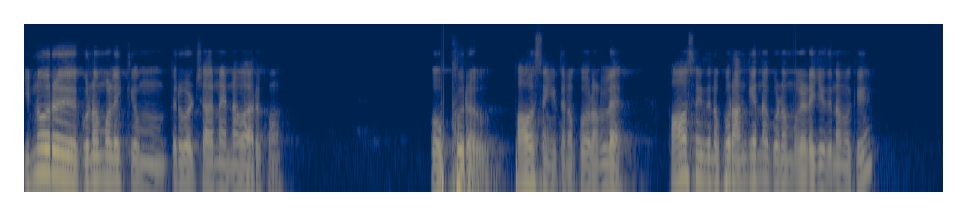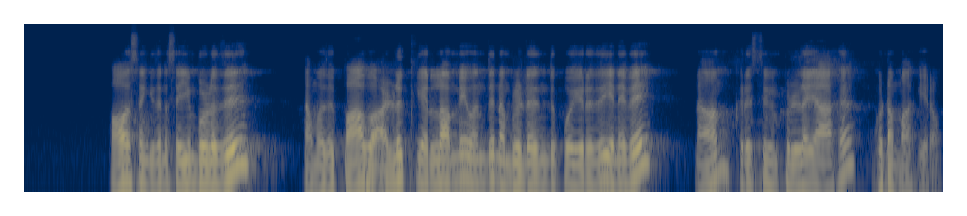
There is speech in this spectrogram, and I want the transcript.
இன்னொரு குணமளிக்கும் திருவட்சாதனம் என்னவா இருக்கும்? ஒப்புரவு. பாவசங்கீதனை போகிறோம்ல பாவசங்கீதனை போகிறோம் அங்கே என்ன குணம் கிடைக்குது நமக்கு? பாவசங்கீதனை செய்யும் பொழுது நமது பாவ அழுக்கு எல்லாமே வந்து நம்மளிடந்து போகிறது. எனவே நாம் கிறிஸ்துவின் பிள்ளையாக குணமாகிறோம்.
